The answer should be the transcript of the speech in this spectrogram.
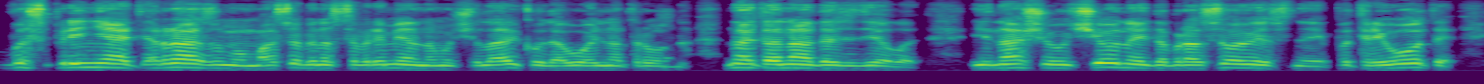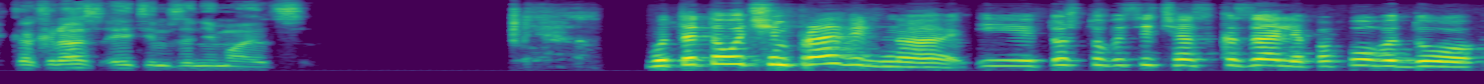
воспринять разумом, особенно современному человеку, довольно трудно. Но это надо сделать. И наши ученые, добросовестные, патриоты как раз этим занимаются. Вот это очень правильно. И то, что вы сейчас сказали по поводу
